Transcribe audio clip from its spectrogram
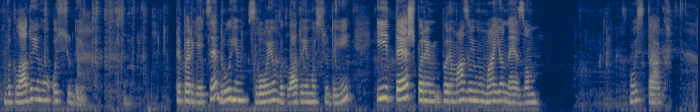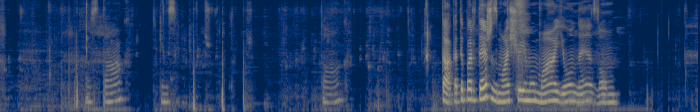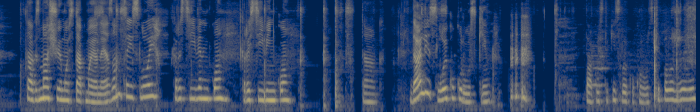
викладуємо ось сюди. Тепер яйце другим слоєм викладуємо сюди. І теж перемазуємо майонезом. Ось так. Ось так. Тільки не Так, а тепер теж змащуємо майонезом. Так, змащуємо ось так майонезом цей слой красивенько, красивенько. Так. Далі слой кукурузки. Так, ось такий слой кукурузки положили.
